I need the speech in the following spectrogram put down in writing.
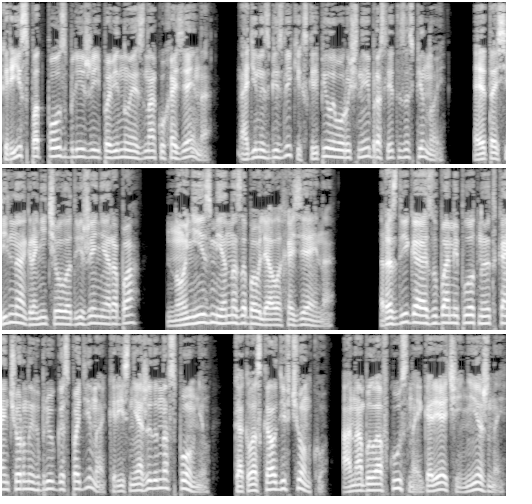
Крис подполз ближе и, повинуясь знаку хозяина, один из безликих скрепил его ручные браслеты за спиной. Это сильно ограничивало движение раба, но неизменно забавляло хозяина. Раздвигая зубами плотную ткань черных брюк господина, Крис неожиданно вспомнил, как ласкал девчонку. Она была вкусной, горячей, нежной.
